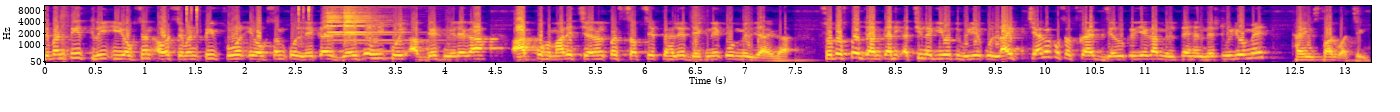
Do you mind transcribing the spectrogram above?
73 ई ऑप्शन और 74 ई ऑप्शन को लेकर जैसे ही कोई अपडेट मिलेगा, आपको हमारे चैनल पर सबसे पहले देखने को मिल जाएगा। सो दोस्तों, जानकारी अच्छी लगी हो तो वीडियो को लाइक चैनल को सब्सक्राइब ज़रूर करिएगा। मिलते हैं नेक्स्ट वीडियो में। Thanks for watching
